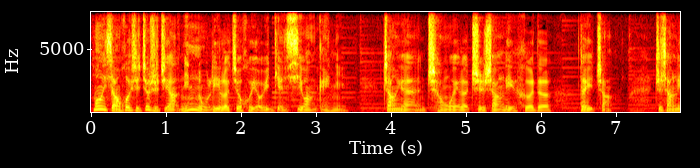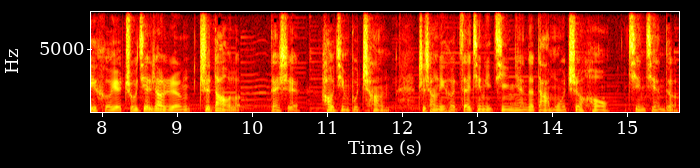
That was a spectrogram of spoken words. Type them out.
梦想或许就是这样，你努力了，就会有一点希望给你。张远成为了至上励合的队长，至上励合也逐渐让人知道了。但是好景不长，至上励合在经历几年的打磨之后，渐渐的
